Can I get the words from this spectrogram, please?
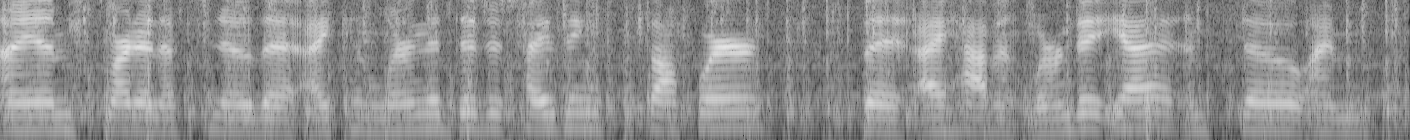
I am smart enough to know that I can learn the digitizing software, but I haven't learned it yet. And so I'm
